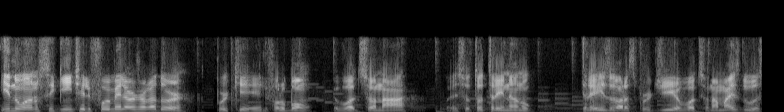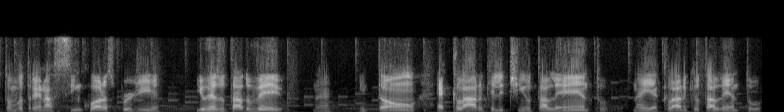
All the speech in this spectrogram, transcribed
E no ano seguinte ele foi o melhor jogador. Por quê? Ele falou: bom, eu vou adicionar. Se eu tô treinando 3 horas por dia, eu vou adicionar mais duas. Então vou treinar 5 horas por dia. E o resultado veio, né? Então, é claro que ele tinha o talento, né? E é claro que o talento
